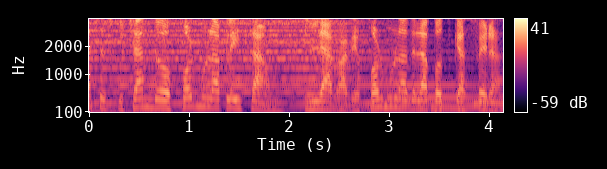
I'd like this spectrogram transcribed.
Estás escuchando Fórmula Play Sound, la radiofórmula de la podcastfera.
